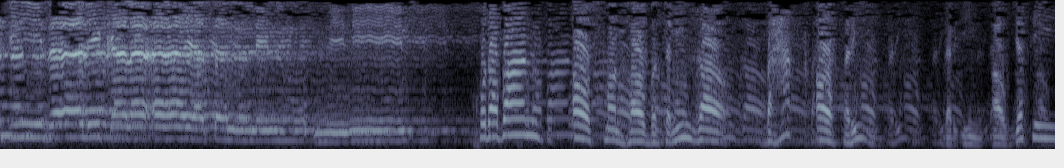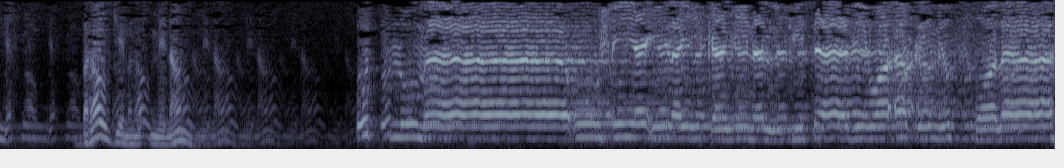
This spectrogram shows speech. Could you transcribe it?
في ذلك لآية للمؤمنين خداوند آسمان ها و زمین را به حق آفرید در این آیتی برای مؤمنان. اتل ما اوحی إليك من الكتاب وأقم الصلاة.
